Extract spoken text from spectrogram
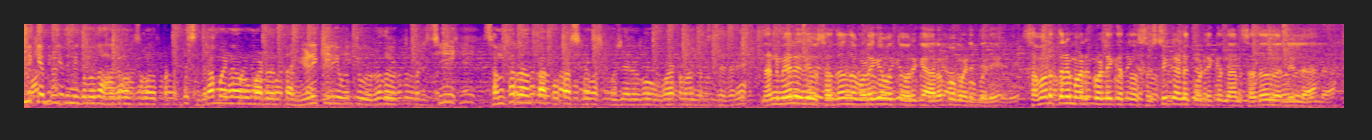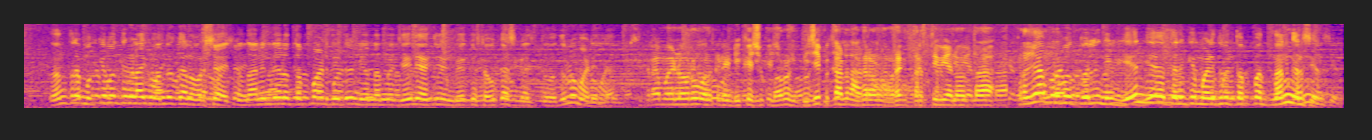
ವಾಲ್ಮೀಕಿ ಅಭಿವೃದ್ಧಿ ನಿಗಮದ ಹಗರಣ ಸಂಬಂಧಪಟ್ಟಂತೆ ಸಿದ್ದರಾಮಯ್ಯ ಅವರು ಮಾಡಿದಂಥ ಹೇಳಿಕೆಗೆ ಇವತ್ತು ವಿರೋಧ ವ್ಯಕ್ತಪಡಿಸಿ ಸಂಸದರಂತಹ ಕೋಟಾ ಶ್ರೀನಿವಾಸ ಪೂಜಾರಿ ಅವರು ಹೋರಾಟವನ್ನು ನಡೆಸ್ತಿದ್ದಾರೆ ನನ್ನ ಮೇಲೆ ನೀವು ಸದನದ ಒಳಗೆ ಮತ್ತು ಅವರಿಗೆ ಆರೋಪ ಮಾಡಿದ್ದೀರಿ. ಸಮರ್ಥನೆ ಮಾಡ್ಕೊಳ್ಳಿಕ್ಕೆ ಅಥವಾ ಸೃಷ್ಟೀಕರಣ ಕೊಡಲಿಕ್ಕೆ ನಾನು ಸದನದಲ್ಲಿಲ್ಲ. ನಂತರ ಮುಖ್ಯಮಂತ್ರಿಗಳಾಗಿ ಒಂದು ಕಾಲ ವರ್ಷ ಆಯಿತು. ನಾನಿಂದೇನೋ ತಪ್ಪು ಮಾಡಿದ್ದು ನೀವು ನನ್ನ ಜೈಲಿ ಹಾಕಿ ನಿಮ್ಗೆ ಬೇಕಷ್ಟು ಅವಕಾಶಗಳಿತ್ತು ಅದನ್ನು ಮಾಡಿಲ್ಲ. ಸಿದ್ದರಾಮಯ್ಯನವರು ಒಂದು ಕಡೆ ಡಿ ಕೆ ಶಿವಕುಮಾರ್ ಬಿಜೆಪಿ ಕಾಲದ ಹಗರಣ ಹೊರಗೆ ತರ್ತೀವಿ ಅನ್ನೋಂಥ ಪ್ರಜಾಪ್ರಭುತ್ವದಲ್ಲಿ ನೀವು ಏನು ತನಿಖೆ ಮಾಡಿದ್ರು ತಪ್ಪಂತ ನನ್ಗೆ ಅನಿಸಿದೆ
